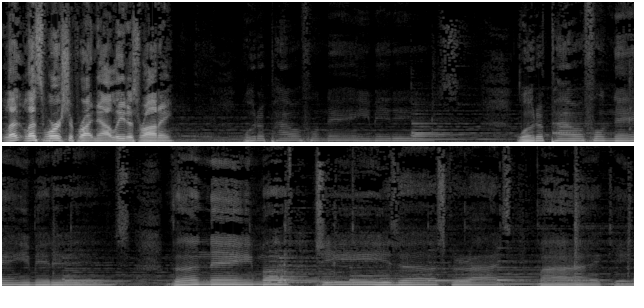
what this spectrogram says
Let, let's worship right now. Lead us, Ronnie. What a powerful name it is. What a powerful name it is. The name of Jesus Christ, my King.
